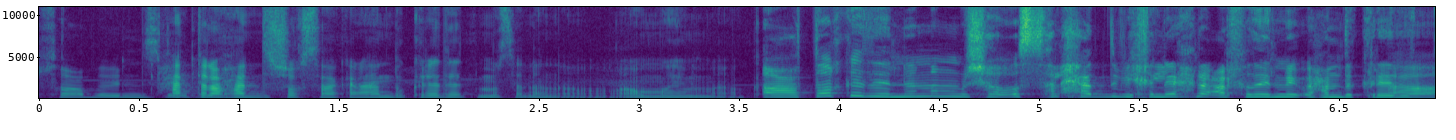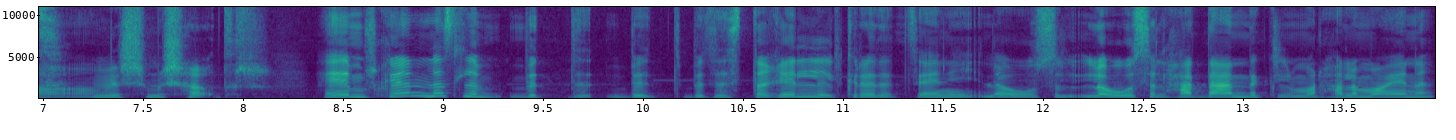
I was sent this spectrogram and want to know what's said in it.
صعب بالنسبة حتى لو حد الشخص كان عنده كريدت مثلا أو أو مهم أو كده. أعتقد إن أنا مش هوصل حد بيخليني أحرق على الفاضي إنه يبقى عنده كريدت آه، آه، آه. مش مش هقدر هي المشكلة الناس اللي بت... بت... بتستغل الكريدت يعني لو وصل لو وصل حد عندك لمرحلة معينة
